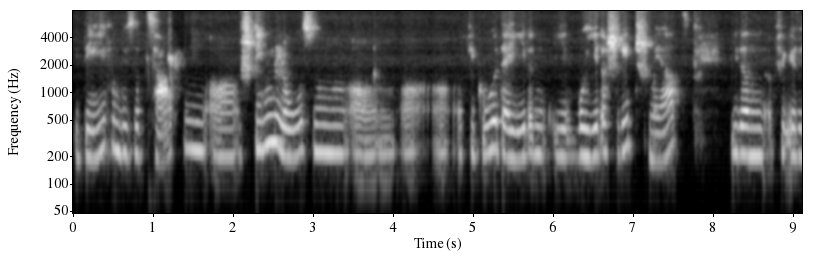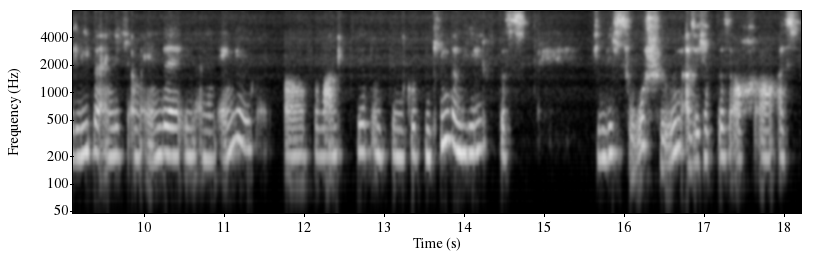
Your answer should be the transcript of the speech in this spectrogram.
Idee von dieser zarten, äh, stimmlosen ähm, äh, Figur, der jeden, wo jeder Schritt schmerzt, die dann für ihre Liebe eigentlich am Ende in einen Engel äh, verwandelt wird und den guten Kindern hilft, das finde ich so schön. Also ich habe das auch äh, als,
